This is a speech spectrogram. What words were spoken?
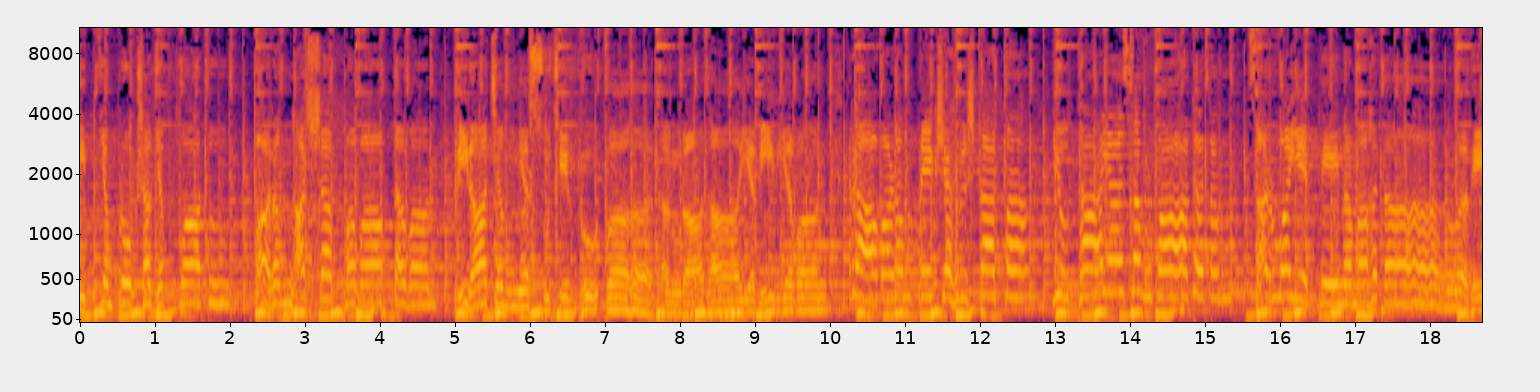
आदित्यम् प्रोक्ष जप्त्वा तु परम् हर्षमवाप्तवान् त्रिराचम्य शुचिर्भूत्वा धनुराधाय वीर्यवान्। रावणम् प्रेक्ष्य हृष्टात्मा युद्धाय समुपागतम् सर्वयत्नेन महता वधे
